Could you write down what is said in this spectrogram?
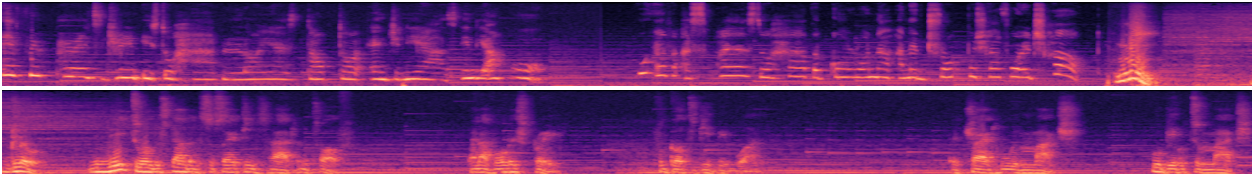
Every parent's dream is to have lawyers, doctors, engineers in their home. Whoever aspires to have a gun runner and a drug pusher for a child. Me, Glow, you need to understand that society is hard and tough. And I've always prayed for God to give me one. A child who will match, who will be able to match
